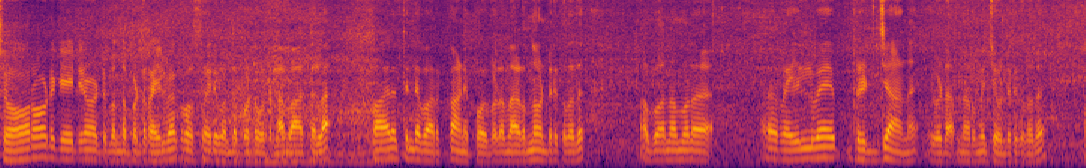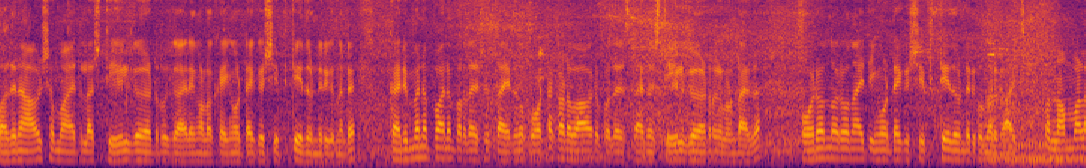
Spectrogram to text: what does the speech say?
ചോറോഡ് ഗേറ്റിനുമായിട്ട് ബന്ധപ്പെട്ട് റെയിൽവേ ക്രോസുമായിട്ട് ബന്ധപ്പെട്ടുകൊണ്ടുള്ള ഭാഗത്തുള്ള പാലത്തിന്റെ വർക്കാണ് ഇപ്പോൾ ഇവിടെ നടന്നുകൊണ്ടിരിക്കുന്നത്. അപ്പോൾ നമ്മൾ റെയിൽവേ ബ്രിഡ്ജാണ് ഇവിടെ നിർമ്മിച്ചുകൊണ്ടിരിക്കുന്നത്. അപ്പോൾ അതിനാവശ്യമായിട്ടുള്ള സ്റ്റീൽ ഗേഡർ കാര്യങ്ങളൊക്കെ ഇങ്ങോട്ടേക്ക് ഷിഫ്റ്റ് ചെയ്തുകൊണ്ടിരിക്കുന്നുണ്ട്. കരിമ്പനപ്പാലം പ്രദേശത്തായിരുന്നു കോട്ടക്കടവ് ആ ഒരു പ്രദേശത്തായിരുന്നു സ്റ്റീൽ ഗേഡറുകൾ ഉണ്ടായത് ഓരോന്നോരോന്നായിട്ട് ഇങ്ങോട്ടേക്ക് ഷിഫ്റ്റ് ചെയ്തുകൊണ്ടിരിക്കുന്ന ഒരു കാഴ്ച. അപ്പോൾ നമ്മൾ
